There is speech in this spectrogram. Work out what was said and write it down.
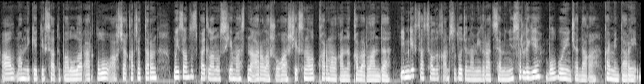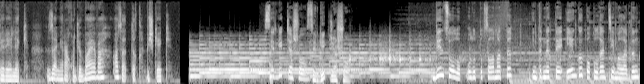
Ал мамлекеттик сатып алуулар аркылуу акча каражаттарын мыйзамсыз пайдалануу схемасына аралашууга шек саналып кармалганы кабарланды. Эмгек социалдык камсыздоо жана миграция министрлиги бул боюнча дагы комментарий бере элек замира кожобаева азаттык бишкек. Сергек жашоо сергек жашоо ден соолук улуттук саламаттык интернетте эң көп окулган темалардын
